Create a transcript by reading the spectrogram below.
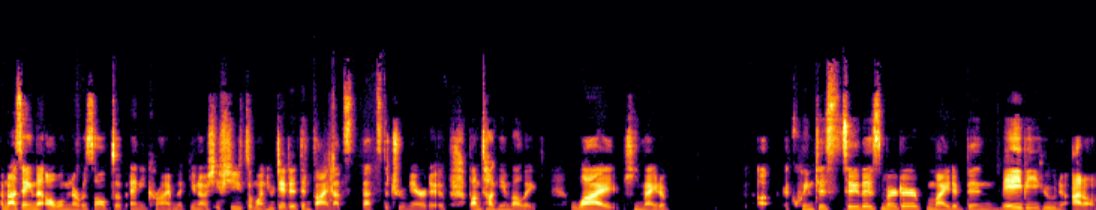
I'm not saying that all women are resolved of any crime. Like, you know, if she's the one who did it, then fine, that's that's the true narrative. But I'm talking about like why he might have uh, acquaintance to this murder might have been maybe who know I don't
